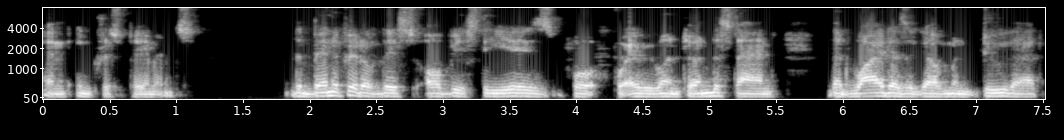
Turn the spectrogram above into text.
and interest payments. The benefit of this obviously is for, for everyone to understand that why does a government do that?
